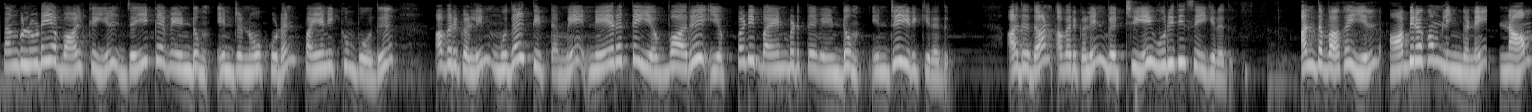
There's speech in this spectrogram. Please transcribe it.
தங்களுடைய வாழ்க்கையில் ஜெயிக்க வேண்டும் என்ற நோக்குடன் பயணிக்கும்போது அவர்களின் முதல் திட்டமே நேரத்தை எவ்வாறு எப்படி பயன்படுத்த வேண்டும் என்று இருக்கிறது. அதுதான் அவர்களின் வெற்றியை உறுதி செய்கிறது. அந்த வகையில் ஆபிரகம் லிங்கனை நாம்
